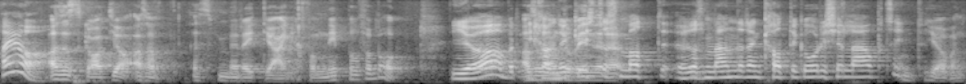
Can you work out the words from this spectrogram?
Ah ja. Also es geht ja, also es, man redet ja eigentlich vom Nippelverbot. Ja, aber Also ich habe wenn nicht gewusst, dass, einer- dass Männer dann kategorisch erlaubt sind. Ja, wenn du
